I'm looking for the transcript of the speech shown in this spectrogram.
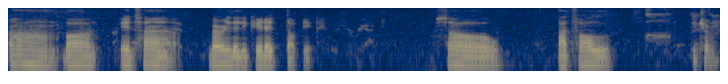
Um, but it's a very delicate topic. So that's all, teacher.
